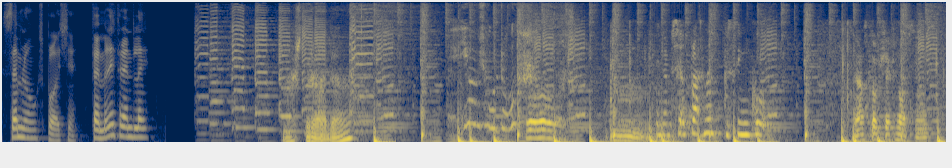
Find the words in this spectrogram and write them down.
se mnou společně family friendly. Máš to ráda? Já už budu. Jdem si opláchnout pusinku. Já to všechno snad.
